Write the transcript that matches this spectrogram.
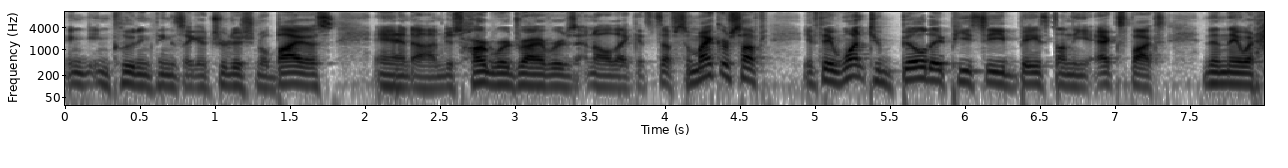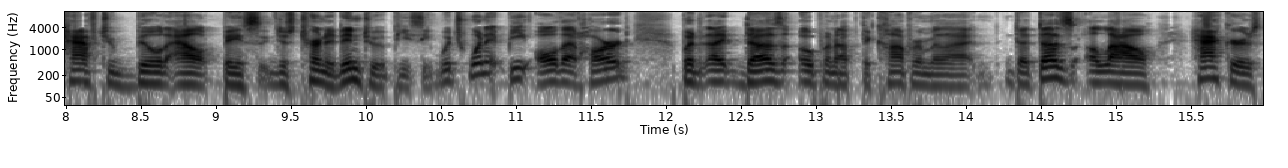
including things like a traditional BIOS and um, just hardware drivers and all that good stuff. So Microsoft, if they want to build a PC based on the Xbox, then they would have to build out basically just turn it into a PC, which wouldn't be all that hard, but that does open up the compromise that does allow hackers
